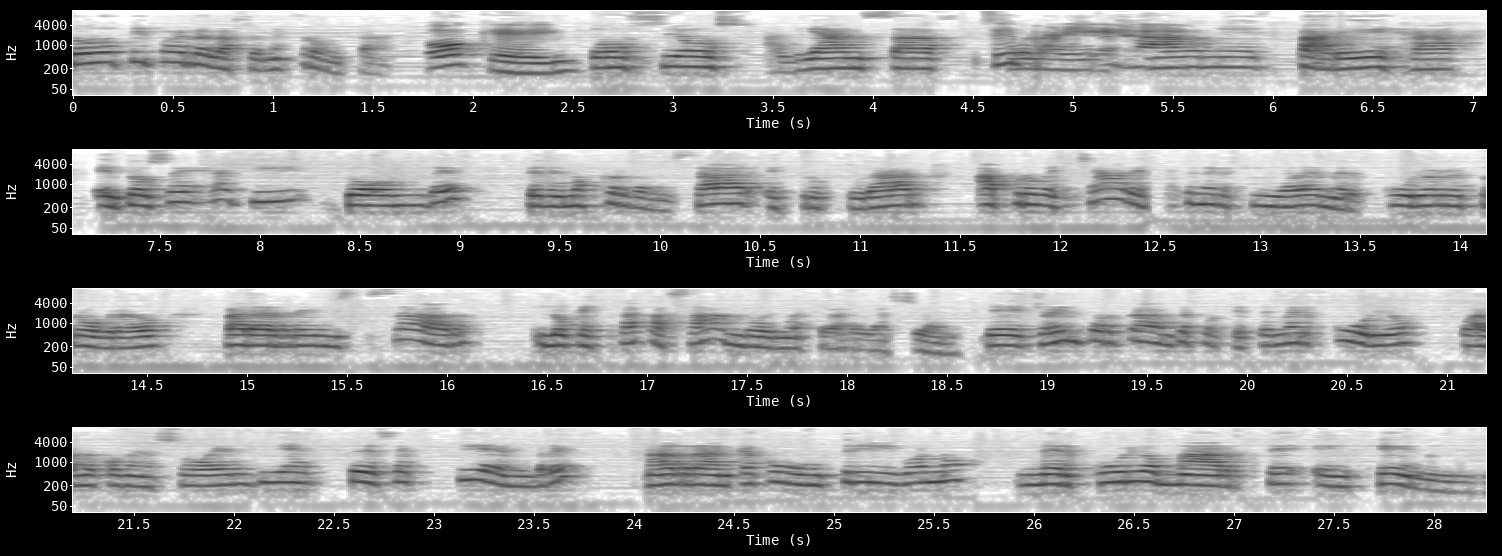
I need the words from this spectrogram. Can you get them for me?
todo tipo de relaciones frontales. Ok. socios, alianzas, Sí, colaboraciones, pareja. Entonces es aquí donde tenemos que organizar, estructurar, aprovechar esta energía de Mercurio retrógrado para revisar lo que está pasando en nuestra relación. De hecho es importante porque este Mercurio, cuando comenzó el 10 de septiembre, arranca con un trígono Mercurio-Marte en Géminis,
